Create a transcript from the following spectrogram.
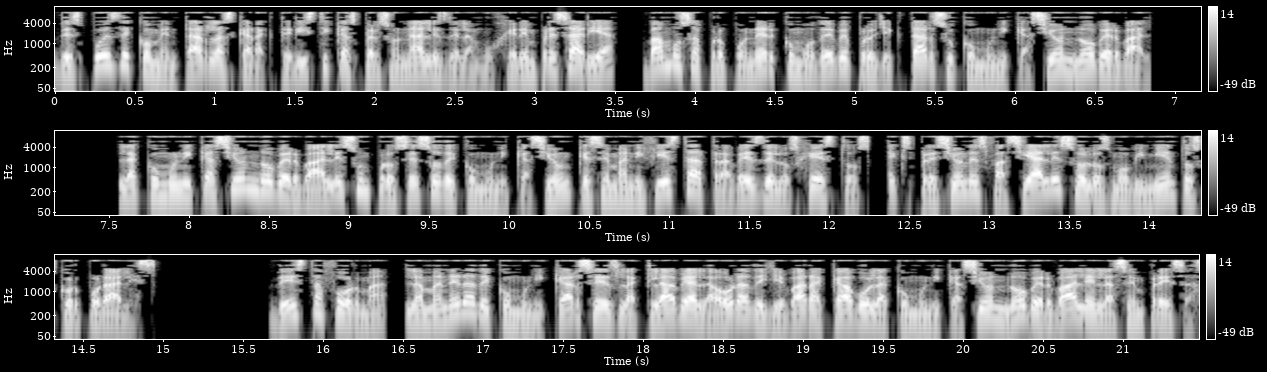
Después de comentar las características personales de la mujer empresaria, vamos a proponer cómo debe proyectar su comunicación no verbal. La comunicación no verbal es un proceso de comunicación que se manifiesta a través de los gestos, expresiones faciales o los movimientos corporales. De esta forma, la manera de comunicarse es la clave a la hora de llevar a cabo la comunicación no verbal en las empresas.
